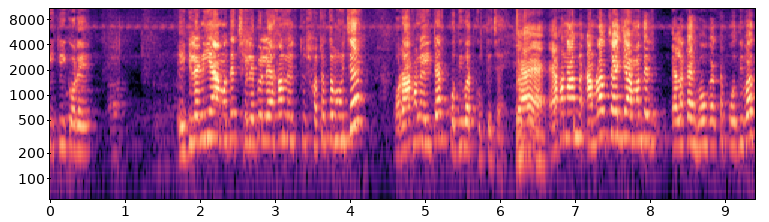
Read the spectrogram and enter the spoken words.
বিক্রি করে। এগুলা নিয়ে আমাদের ছেলে পেলে এখন একটু সচেতন হয়েছে। ওরা এখন এইটার প্রতিবাদ করতে চায়। হ্যাঁ এখন আমি আমরাও চাই যে আমাদের এলাকায় হোক একটা প্রতিবাদ।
